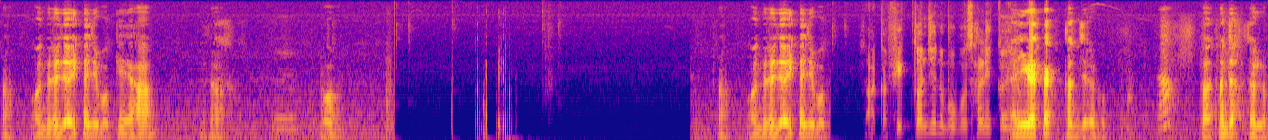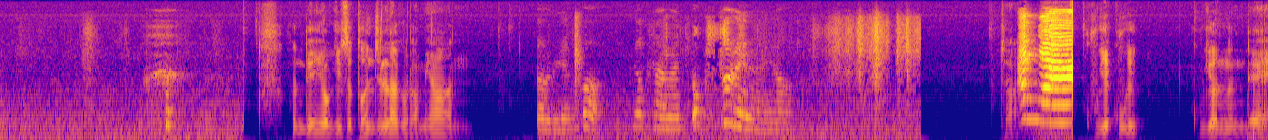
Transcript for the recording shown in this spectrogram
어, 오늘은 여기까지 볼게요. 그래서, 음, 뭐. 어, 오늘은 여기까지 볼게요. 자, 아까 휙 던지는 부분 살릴까요? 아니, 이거 딱 던지라고. 어? 어, 던져, 절로. 근데 여기서 던질라 그러면 올린 거 이렇게 하면 똑 소리 나요. 자 구겨 구겨 구겼는데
